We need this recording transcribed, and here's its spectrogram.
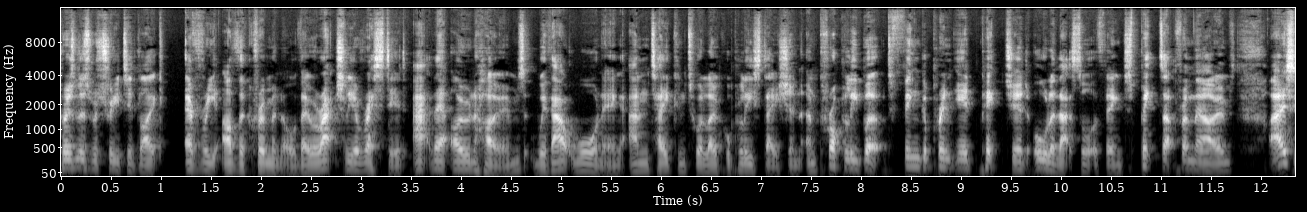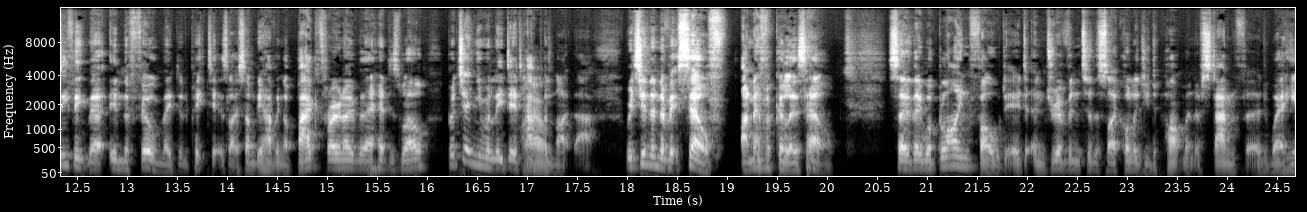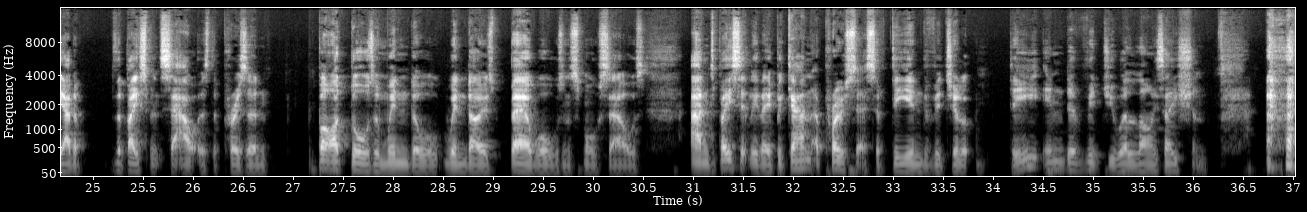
Prisoners were treated like every other criminal. They were actually arrested at their own homes without warning and taken to a local police station and properly booked, fingerprinted, pictured, all of that sort of thing, just picked up from their homes. I actually think that in the film they depict it as like somebody having a bag thrown over their head as well, but genuinely did happen wow. like that, which in and of itself unethical as hell. So they were blindfolded and driven to the psychology department of Stanford, where he had a, the basement set out as the prison barred doors and window windows, bare walls and small cells. And basically, they began a process of de-individual de-individualization.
